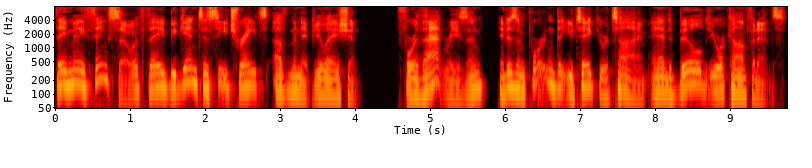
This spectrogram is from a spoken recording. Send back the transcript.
they may think so if they begin to see traits of manipulation. For that reason, it is important that you take your time and build your confidence.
